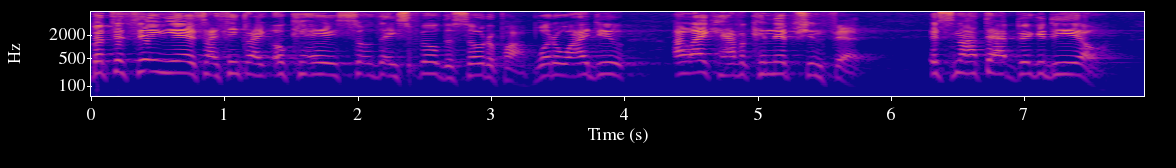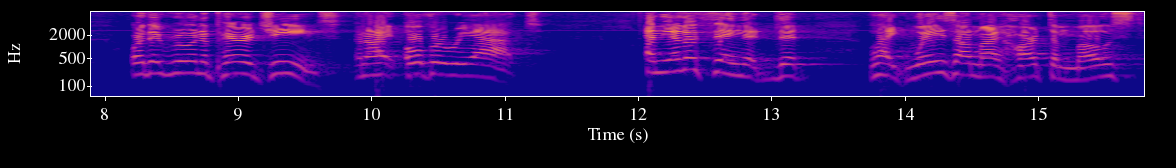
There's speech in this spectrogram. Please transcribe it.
but the thing is, I think like, okay, so they spilled the soda pop. What do I do? I like have a conniption fit. It's not that big a deal. Or they ruin a pair of jeans and I overreact. And the other thing that, that like weighs on my heart the most,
